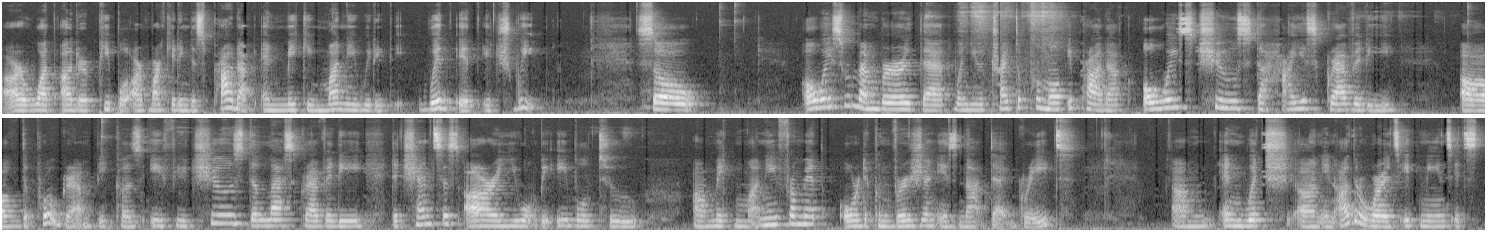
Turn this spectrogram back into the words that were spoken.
are what other people are marketing this product and making money with it with it each week. So always remember that when you try to promote a product always choose the highest gravity of the program because if you choose the less gravity the chances are you won't be able to uh, make money from it or the conversion is not that great um, in which uh, in other words it means it's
